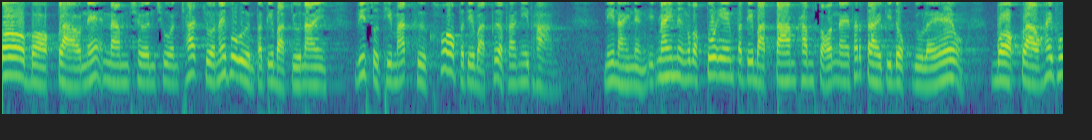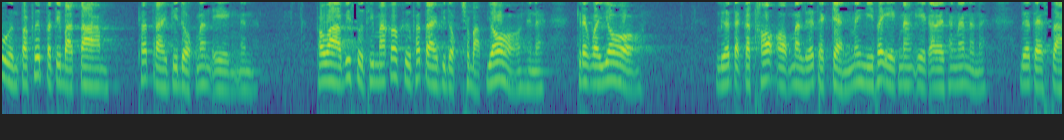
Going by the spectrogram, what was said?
ก็บอกกล่าวแนะนำเชิญชวนชักชวนให้ผู้อื่นปฏิบัติอยู่ในวิสุทธิมรรคคือข้อปฏิบัติเพื่อพระนิพพาน นี่ในหนึ่ง อีกในหนึ่งก็บอกตัวเองปฏิบัติตามคำสอนในพระไตรปิฎกอยู่แล้ว บอกกล่าวให้ผู้อื่นประพฤติปฏิบัติตามพระไตรปิฎกนั่นเองนั่นเพราะว่าวิสุทธิมรรคก็คือพระไตรปิฎกฉบับย่อเนี่ยนะเรียกว่าย่อ เหลือแต่กระเทาะออกมาเหลือแต่แก่นไม่มีพระเอกนางเอกอะไรทั้งนั้นนะนะเหลือแต่สา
